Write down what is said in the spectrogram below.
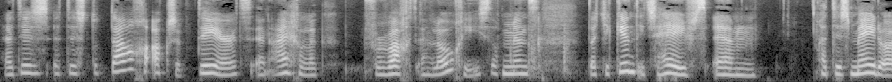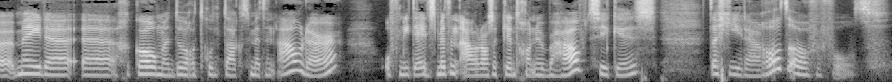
Het is, het is totaal geaccepteerd en eigenlijk verwacht en logisch dat moment dat je kind iets heeft en het is mede, mede uh, gekomen door het contact met een ouder, of niet eens met een ouder als een kind gewoon überhaupt ziek is, dat je je daar rot over voelt.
